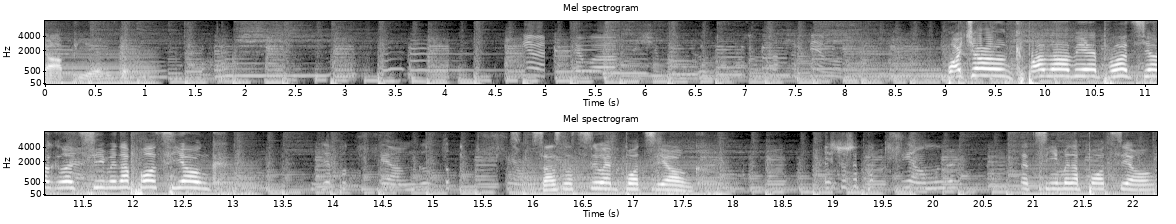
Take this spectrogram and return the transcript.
Ja pierdolę. Pociąg! Panowie, pociąg! Lecimy na pociąg! To pod triangle. Zaznaczyłem pociąg! Ej, słyszę triangle. Lecimy na pociąg!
